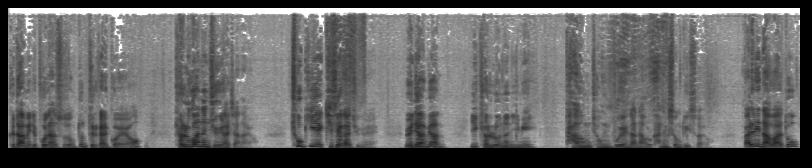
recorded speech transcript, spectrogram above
그 다음에 이제 본안 소송 또 들어갈 거예요. 결과는 중요하잖아요. 초기에 기세가 중요해. 왜냐하면 이 결론은 이미 다음 정부에나 나올 가능성도 있어요. 빨리 나와도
